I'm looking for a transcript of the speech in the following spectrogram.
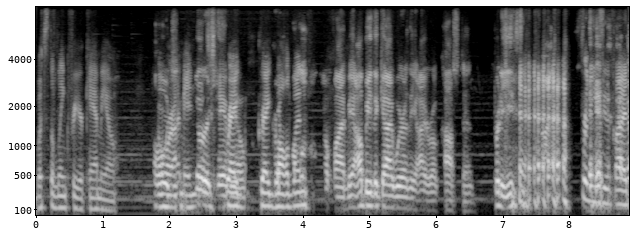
What's the link for your cameo? Or i mean greg greg baldwin. I'll find me. I'll be the guy wearing the Iroh costume. Pretty easy. pretty easy to find.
